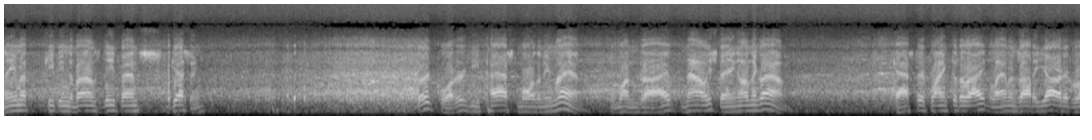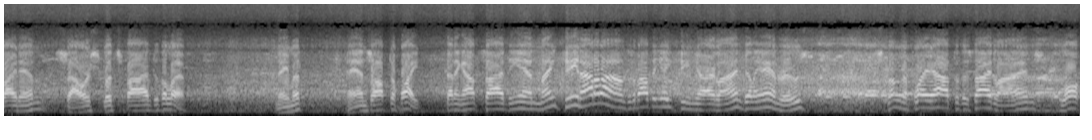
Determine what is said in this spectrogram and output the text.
Namath keeping the Browns defense guessing. Third quarter, he passed more than he ran in one drive. Now he's staying on the ground. Caster flank to the right. Lammons out a yard at right end. Sauer splits five to the left. Namath hands off to White. Cutting outside the end. 19 out of bounds at about the 18-yard line. Billy Andrews strung the play out to the sidelines. Walt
